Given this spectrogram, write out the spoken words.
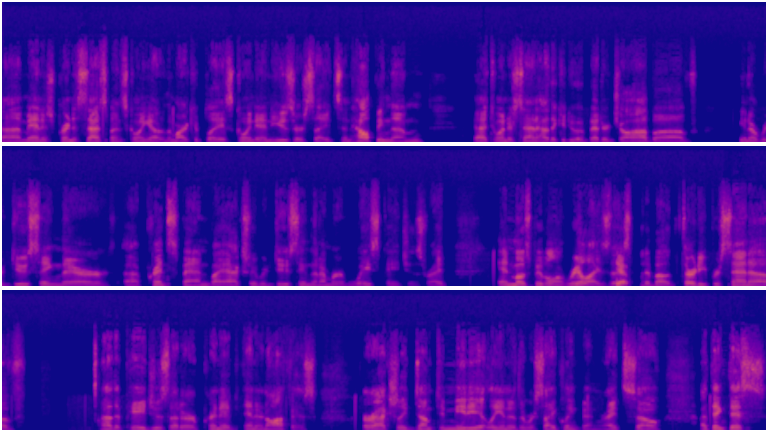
uh, managed print assessments, going out in the marketplace, going to end user sites, and helping them uh, to understand how they could do a better job of, you know, reducing their uh, print spend by actually reducing the number of waste pages, right? And most people don't realize this, Yep. but about thirty percent of uh, the pages that are printed in an office are actually dumped immediately into the recycling bin, right? So I think this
